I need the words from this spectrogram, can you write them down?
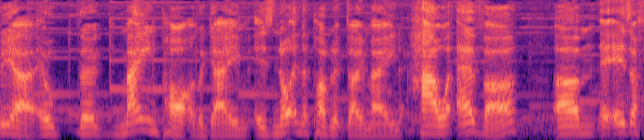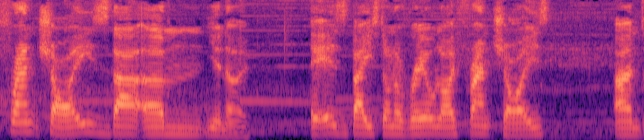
but yeah, the main part of the game is not in the public domain. However, um, it is a franchise that, um, you know, it is based on a real life franchise. And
